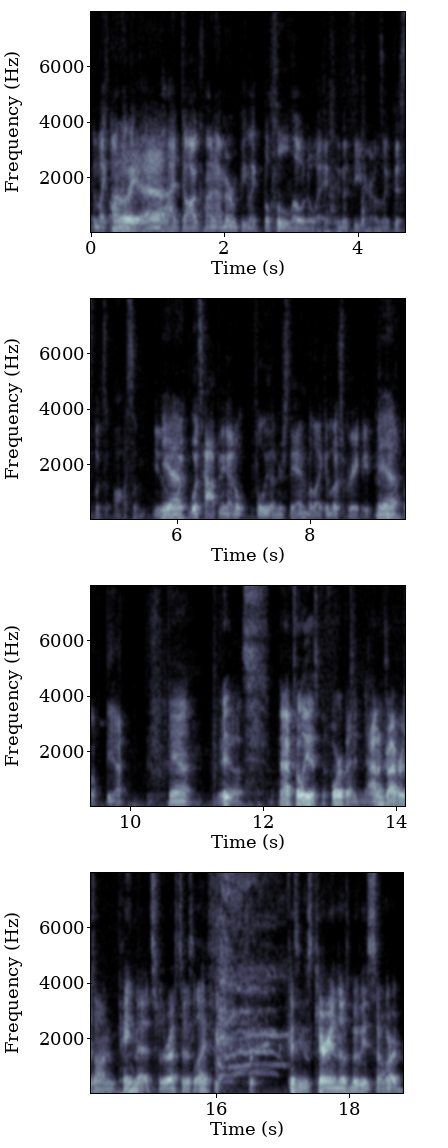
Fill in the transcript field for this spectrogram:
And like on Oh, like, yeah. that mad dog hunt, I remember being like blown away in the theater. I was like, "This looks awesome." You know, Yeah. what, what's happening, I don't fully understand, but like, it looks great. you Yeah. know? yeah, Yeah. Yeah. And I've told you this before, but Adam Driver is on pain meds for the rest of his life because he was carrying those movies so hard.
